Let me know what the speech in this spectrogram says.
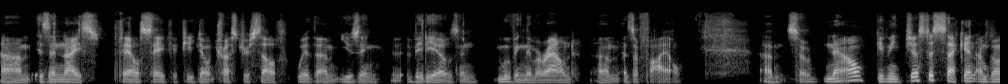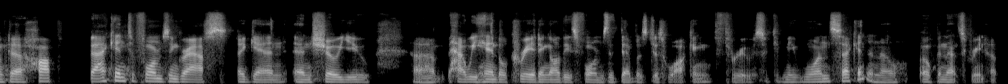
um, is a nice fail safe if you don't trust yourself with um, using videos and moving them around um, as a file. Um, so now give me just a second. I'm going to hop back into forms and graphs again and show you um, how we handle creating all these forms that Deb was just walking through. So give me one second and I'll open that screen up.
